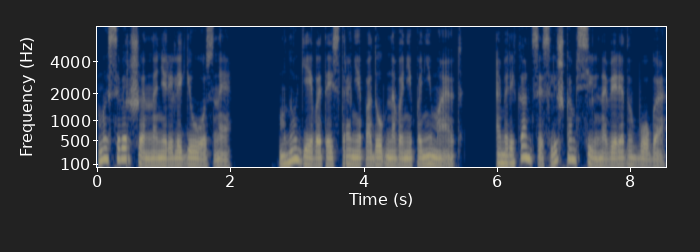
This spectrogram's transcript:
Мы совершенно не религиозные. Многие в этой стране подобного не понимают. Американцы слишком сильно верят в Бога.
